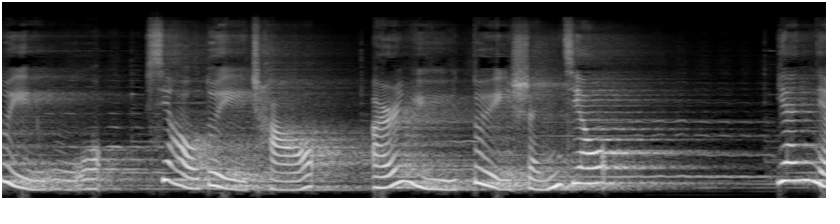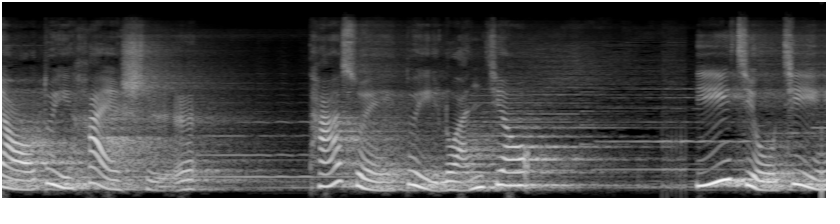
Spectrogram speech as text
对舞，笑对嘲，耳语对神交，烟鸟对亥始，塔水对鸾交。以酒敬，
